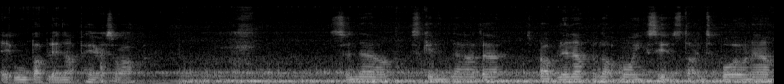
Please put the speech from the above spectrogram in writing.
it all bubbling up here as well. So now it's getting louder, bubbling up a lot more, you can see it's starting to boil now.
